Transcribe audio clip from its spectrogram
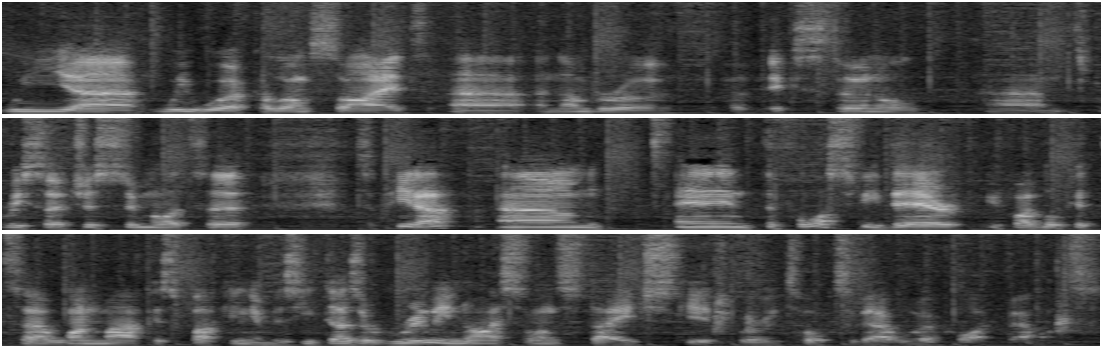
we, uh, we work alongside uh, a number of, of external um, researchers similar to, to Peter. Um, and the philosophy there, if I look at uh, one Marcus Buckingham, is he does a really nice on stage skit where he talks about work life balance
